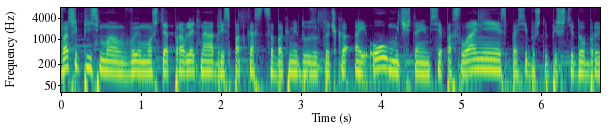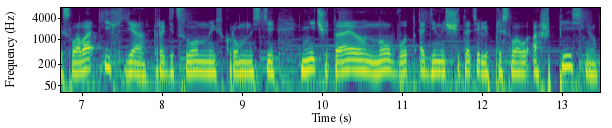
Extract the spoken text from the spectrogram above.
Ваши письма вы можете отправлять на адрес подкаст собакмедуза.io. Мы читаем все послания. Спасибо, что пишете добрые слова. Их я традиционной скромности не читаю, но вот один из читателей прислал аж песню.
